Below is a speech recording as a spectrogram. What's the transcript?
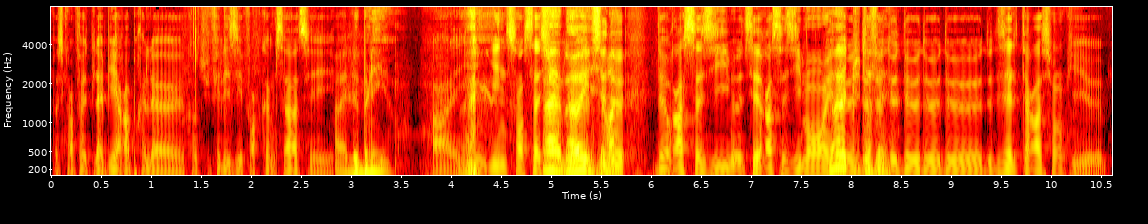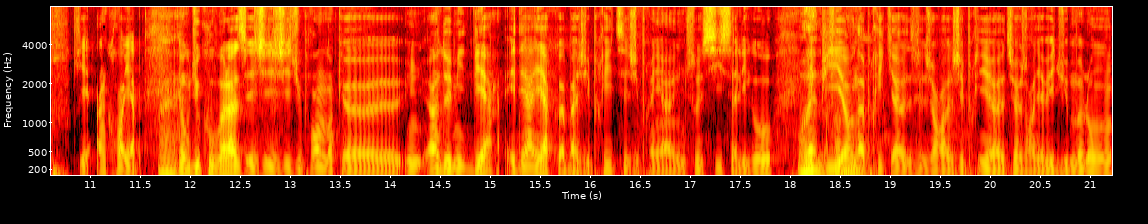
Parce qu'en fait, la bière, après, quand tu fais des efforts comme ça, c'est. Ouais, le blé. Ah, Il y a- une sensation Ouais, de, bah oui, de, de rassasi- euh, rassasiement et Ouais, de, désaltération qui, euh, pff, qui est incroyable. Ouais. Donc du coup voilà, j'ai- dû prendre donc, euh, une- un demi de bière et derrière quoi, bah, j'ai pris, j'ai pris un- une saucisse à l'ego et puis on a pris genre j'ai pris tu vois genre il y avait du melon,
